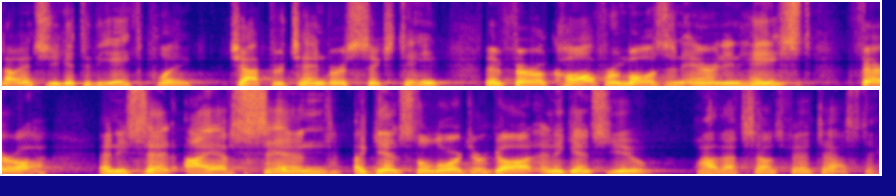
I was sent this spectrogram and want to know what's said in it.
Now, interesting, you get to the eighth plague, chapter 10, verse 16. Then Pharaoh called for Moses and Aaron in haste. Pharaoh, and he said, I have sinned against the Lord your God and against you. Wow, that sounds fantastic.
